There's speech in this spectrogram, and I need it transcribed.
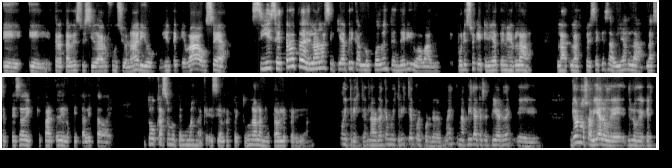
eh, eh, tratar de suicidar funcionarios, gente que va, o sea, si se trata del ala psiquiátrica, lo puedo entender y lo avalo. Por eso es que quería tener la, la, la pensé que sabías la, la, certeza de que parte del hospital estaba ahí. En todo caso, no tengo más nada que decir al respecto. Una lamentable pérdida. Muy triste, la verdad que muy triste, pues porque es una vida que se pierde. Eh, yo no sabía lo de, lo de que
